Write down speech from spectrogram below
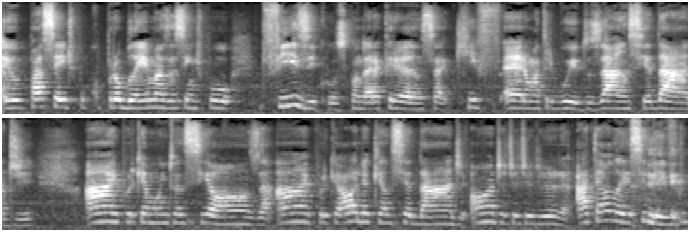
eu passei, tipo, com problemas, assim, tipo, físicos quando era criança, que eram atribuídos à ansiedade. Ai, porque é muito ansiosa. Ai, porque olha que ansiedade. Até eu ler esse livro.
